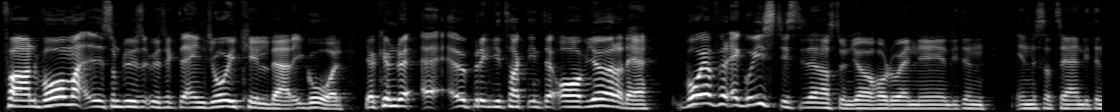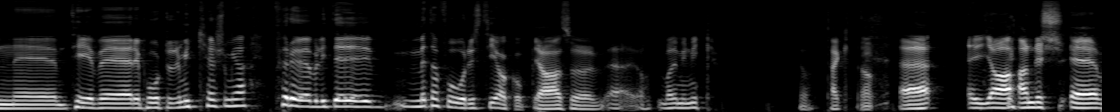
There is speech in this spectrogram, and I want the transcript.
fan var man, som du uttryckte, en joy kill där igår. Jag kunde eh, uppriktigt sagt inte avgöra det. Var jag för egoistisk i denna stund? Jag har då en, eh, liten, en så att säga, en liten eh, TV-reporter-mick här som jag för över lite metaforiskt till Jakob. Ja, alltså, äh, vad är min mick? Ja, tack. Ja. Eh, ja, Anders, eh,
